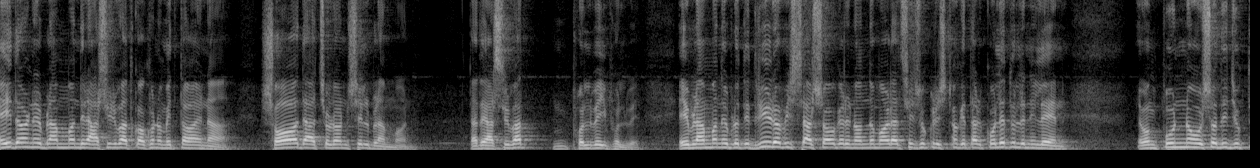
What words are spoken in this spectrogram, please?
এই ধরনের ব্রাহ্মণদের আশীর্বাদ কখনো মিথ্যা হয় না। সদ আচরণশীল ব্রাহ্মণ। তাদের আশীর্বাদ ফলবেই ফলবে। এই ব্রাহ্মণের প্রতি দৃঢ় বিশ্বাস সহকারে নন্দ শিশুকৃষ্ণকে তার কোলে তুলে নিলেন এবং পূর্ণ ঔষধিযুক্ত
